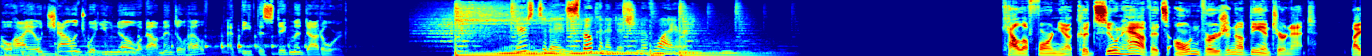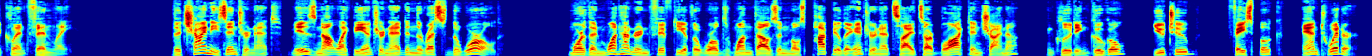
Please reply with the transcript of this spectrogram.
Ohio, challenge what you know about mental health at beatthestigma.org. Here's today's spoken edition of Wired. California could soon have its own version of the Internet by Klint Finley. The Chinese Internet is not like the Internet in the rest of the world. More than 150 of the world's 1,000 most popular Internet sites are blocked in China, including Google, YouTube, Facebook, and Twitter.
